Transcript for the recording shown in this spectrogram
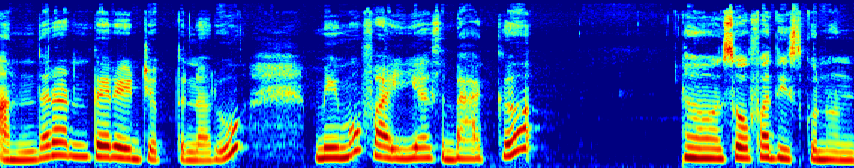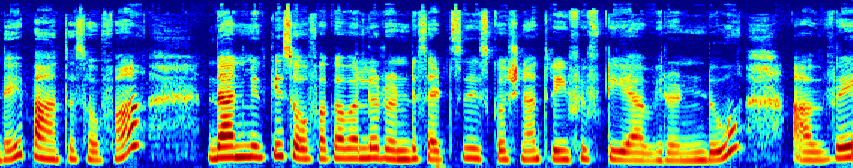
అందరూ అంతే రేట్ చెప్తున్నారు. మేము ఫైవ్ ఇయర్స్ బ్యాక్ సోఫా తీసుకుని ఉండే పాత సోఫా. దాని మీదకి సోఫా కవర్లో రెండు సెట్స్ తీసుకొచ్చిన 350 అవి రెండు అవే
